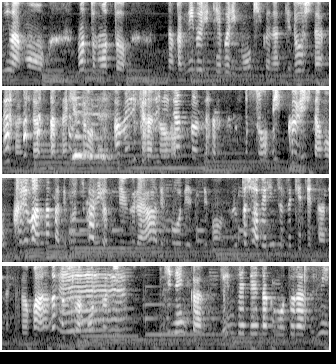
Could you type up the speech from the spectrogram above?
にはもう、もっともっと、なんか身振り手振りも大きくなってどうしたって感じだったんだけど、アメリカ人になったんだ。そう、びっくりした。もう車の中でぶつかるよっていうぐらい、ああでこうでって、もうずっと喋り続けてたんだけど、まあ、あの時は本当に1年間全然連絡も取らずに、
